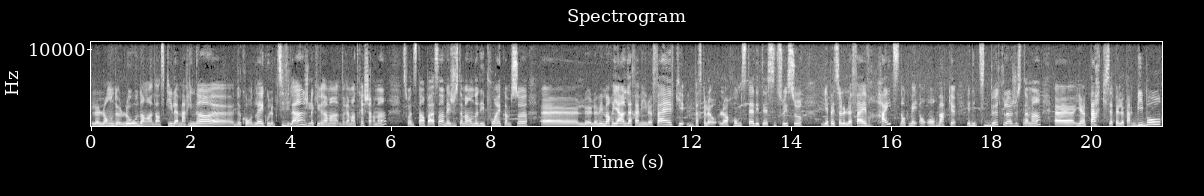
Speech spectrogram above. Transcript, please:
le long de l'eau dans, dans ce qui est la marina euh, de Cold Lake ou le petit village, là, qui est vraiment, vraiment très charmant, soit dit en passant, bien justement, on a des points comme ça. Euh, le, le mémorial de la famille Lefebvre, qui est, parce que le- leur homestead était situé sur ils appellent ça le Lefebvre Heights. Donc, mais on, on remarque qu'il y a des petites buttes, là, justement. Euh, il y a un parc qui s'appelle le parc Bibo,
